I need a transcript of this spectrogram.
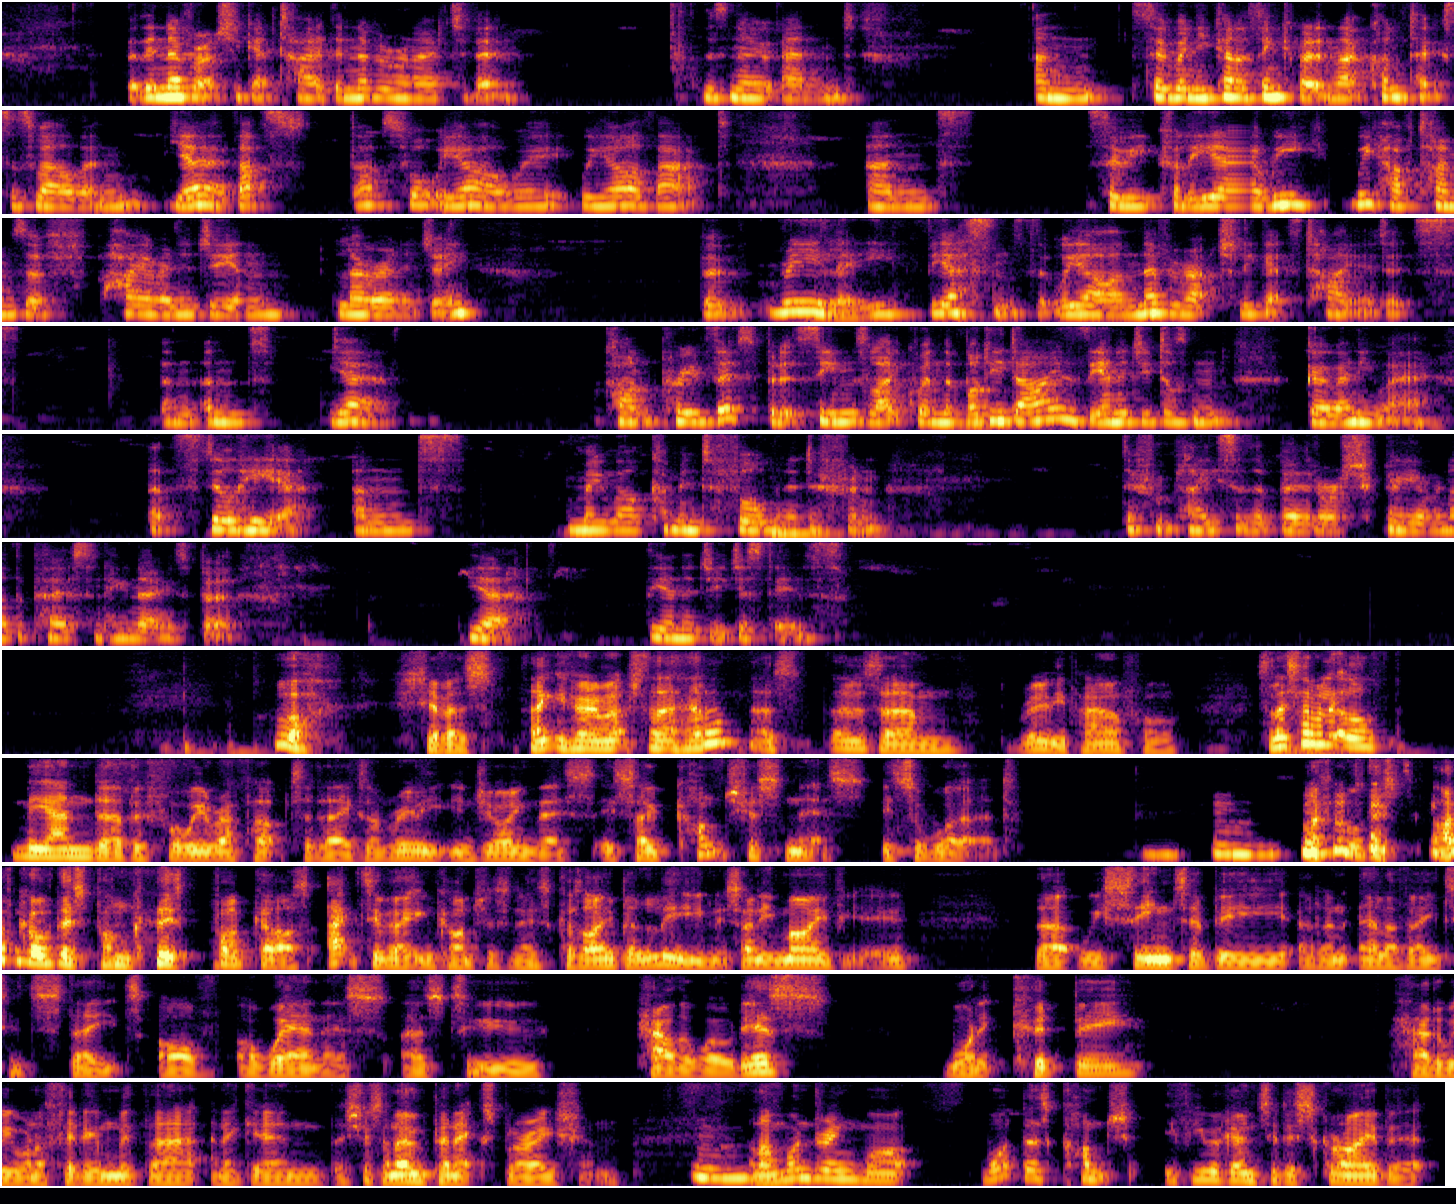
But they never actually get tired, they never run out of it. There's no end. And so when you kind of think about it in that context as well, then yeah, that's that's what we are. We we are that. And so equally, yeah, we we have times of higher energy and lower energy but really the essence that we are never actually gets tired. It's and and yeah can't prove this but it seems like when the body dies the energy doesn't go anywhere. It's still here and may well come into form in a different different place as a bird or a tree or another person who knows? But yeah the energy just is shivers. Thank you very much for that helen. That was, that was um really powerful. So let's have a little meander before we wrap up today because i'm really enjoying this. It's so consciousness it's a word. Mm. I've called this I've called this, this podcast activating consciousness because I believe, and it's only my view, that we seem to be at an elevated state of awareness as to how the world is, what it could be, how do we want to fit in with that, and again, there's just an open exploration. Mm. And I'm wondering what what does conscious if you were going to describe it,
